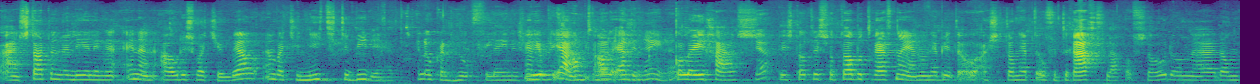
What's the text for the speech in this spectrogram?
aan startende leerlingen en aan ouders wat je wel en wat je niet te bieden hebt. En ook aan hulpverleners, en, ja, alle iedereen, hè? collega's. Ja? Dus dat is wat dat betreft, nou ja, dan heb je het, als je het dan hebt over draagvlak of zo, dan, uh, dan,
